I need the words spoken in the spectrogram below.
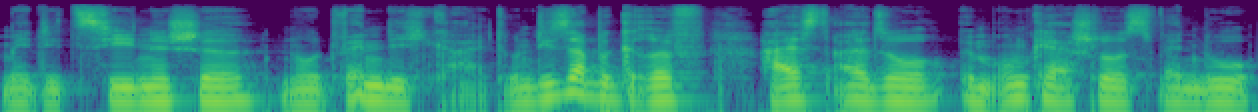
medizinische Notwendigkeit. Und dieser Begriff heißt also im Umkehrschluss, wenn du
